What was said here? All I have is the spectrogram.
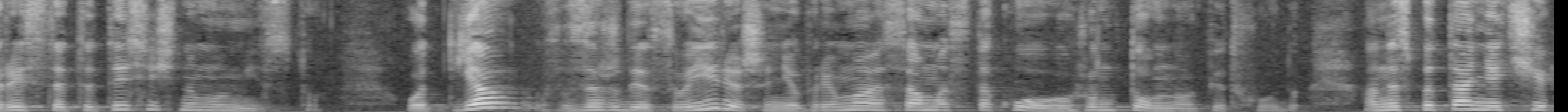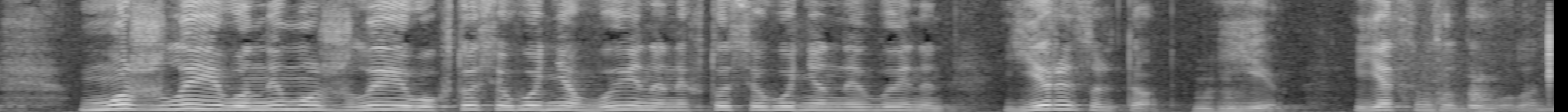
300-тисячному місту. От я завжди свої рішення приймаю саме з такого ґрунтовного підходу, а не з питання, чи можливо, неможливо, хто сьогодні винен, і хто сьогодні не винен. Є результат? Є. І я цим задоволена.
